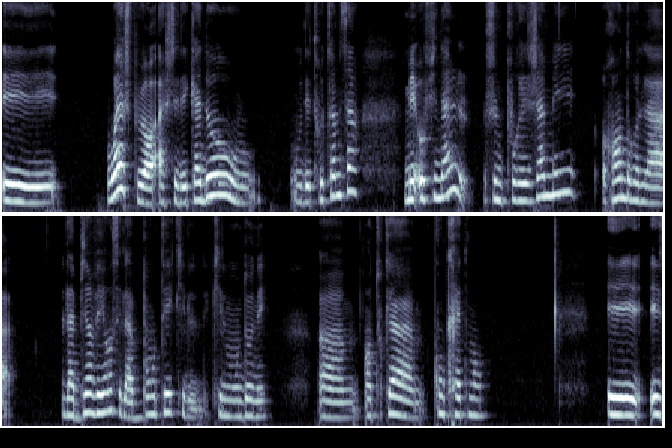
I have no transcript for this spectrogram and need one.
et, ouais, je peux acheter des cadeaux ou, des trucs comme ça. Mais au final, je ne pourrai jamais rendre la, la bienveillance et la bonté qu'ils m'ont donnée. Euh, en tout cas, concrètement. Et, et,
